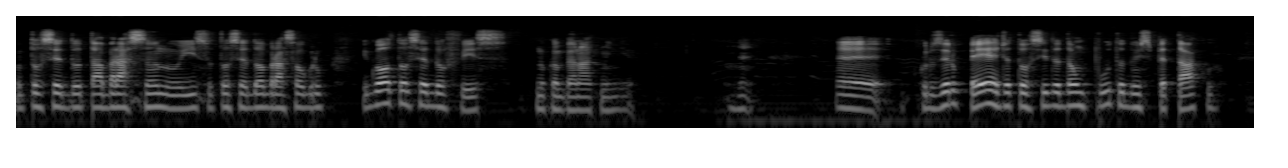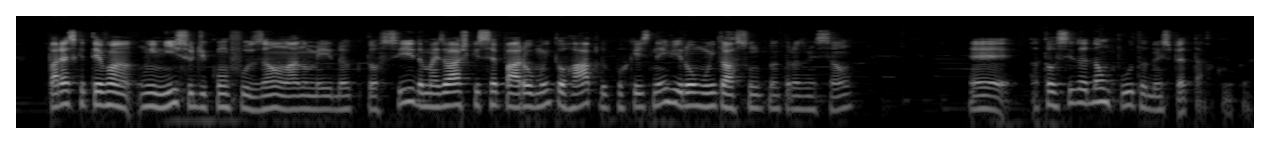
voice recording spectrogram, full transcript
o torcedor tá abraçando isso, o torcedor abraçar o grupo, igual o torcedor fez no Campeonato Mineiro. Né? É, Cruzeiro perde, a torcida dá um puta do espetáculo Parece que teve uma, um início de confusão lá no meio da torcida, mas eu acho que separou muito rápido porque isso nem virou muito assunto na transmissão. É, a torcida dá um puta do espetáculo. Cara.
